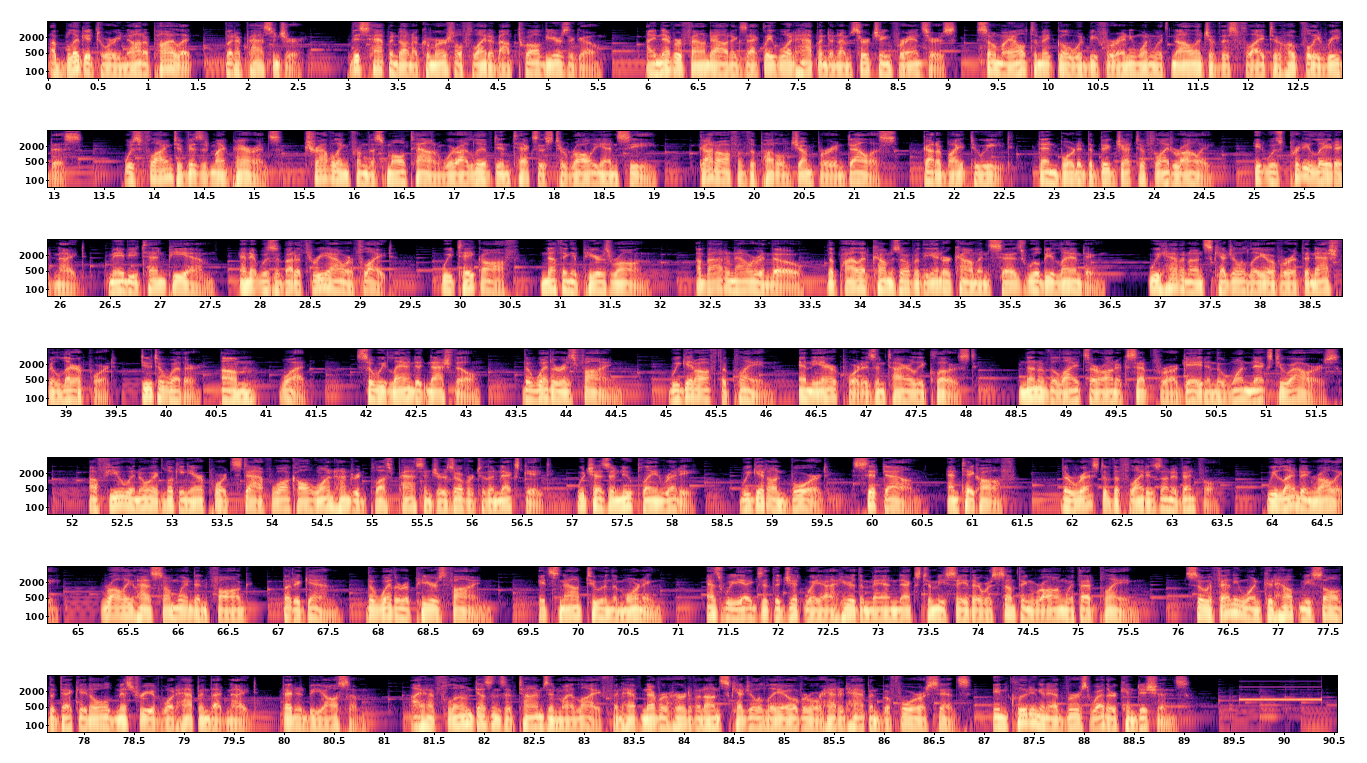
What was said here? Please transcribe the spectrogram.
Obligatory not a pilot, but a passenger. This happened on a commercial flight about 12 years ago. I never found out exactly what happened and I'm searching for answers, so my ultimate goal would be for anyone with knowledge of this flight to hopefully read this. Was flying to visit my parents, traveling from the small town where I lived in Texas to Raleigh NC. Got off of the puddle jumper in Dallas, got a bite to eat, then boarded the big jet to fly to Raleigh. It was pretty late at night, maybe 10 p.m., and it was about a three-hour flight. We take off, nothing appears wrong. About an hour in though, the pilot comes over the intercom and says we'll be landing. We have an unscheduled layover at the Nashville airport, due to weather. Um, what? So we land at Nashville. The weather is fine. We get off the plane, and the airport is entirely closed. None of the lights are on except for our gate and the one next to ours. A few annoyed-looking airport staff walk all 100 plus passengers over to the next gate, which has a new plane ready. We get on board, sit down, and take off. The rest of the flight is uneventful. We land in Raleigh. Raleigh has some wind and fog, but again, the weather appears fine. It's now 2 in the morning. As we exit the jetway I hear the man next to me say there was something wrong with that plane. So if anyone could help me solve the decade-old mystery of what happened that night, that'd be awesome. I have flown dozens of times in my life and have never heard of an unscheduled layover or had it happen before or since, including in adverse weather conditions.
